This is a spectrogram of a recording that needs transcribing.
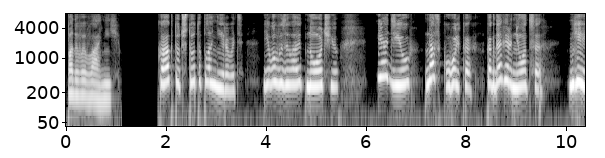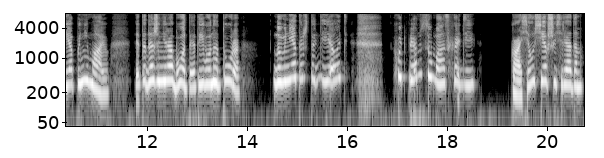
подвываний. Как тут что-то планировать? Его вызывают ночью. И адью. Насколько? когда вернется. Не, я понимаю. Это даже не работа, это его натура. Но мне-то что делать? Хоть прям с ума сходи. Кася, усевшись рядом,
